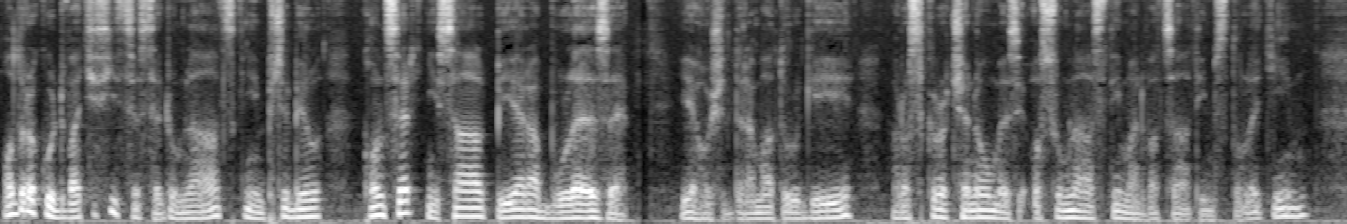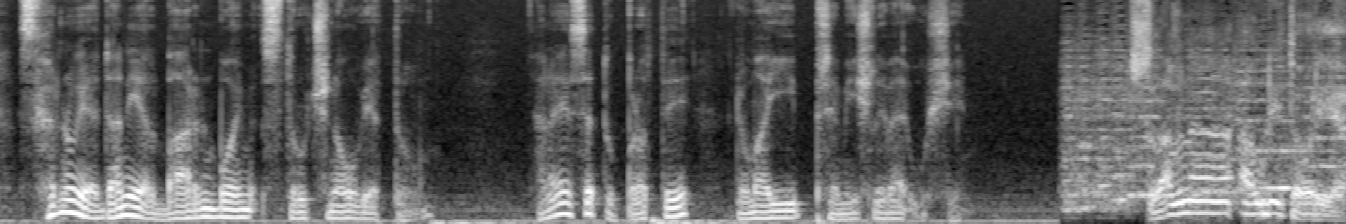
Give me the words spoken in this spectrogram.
Od roku 2017 k ním přibyl koncertní sál Piera Buléze, jehož dramaturgii, rozkročenou mezi 18. a 20. stoletím, schrnuje Daniel Barnboim stručnou větou. Hraje se tu pro ty, kdo mají přemýšlivé uši. Slavná auditoria.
